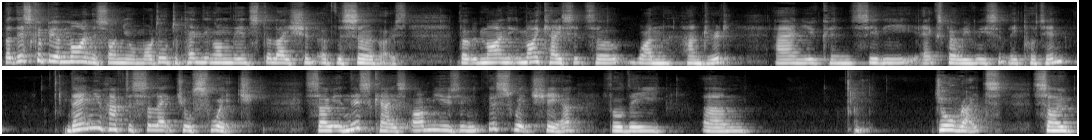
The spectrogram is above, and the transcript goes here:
But this could be a minus on your model, depending on the installation of the servos. But in in my case, it's a 100 and you can see the expo we recently put in. Then you have to select your switch. So in this case, I'm using this switch here for the um, dual rates. So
